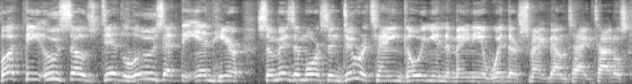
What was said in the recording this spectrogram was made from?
But the Usos did lose at the end here, so Miz and Morrison do retain going into Mania with their SmackDown tag titles.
